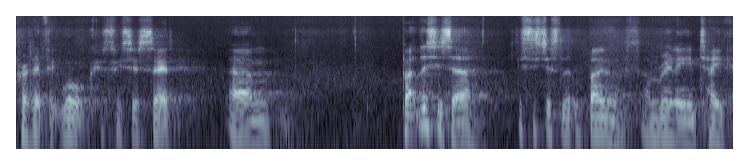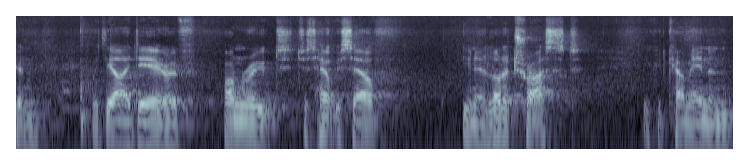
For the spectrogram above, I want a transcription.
prolific walk, as we just said, um, but this is a this is just a little bonus. I'm really taken with the idea of en route. Just help yourself. You know, a lot of trust. You could come in and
